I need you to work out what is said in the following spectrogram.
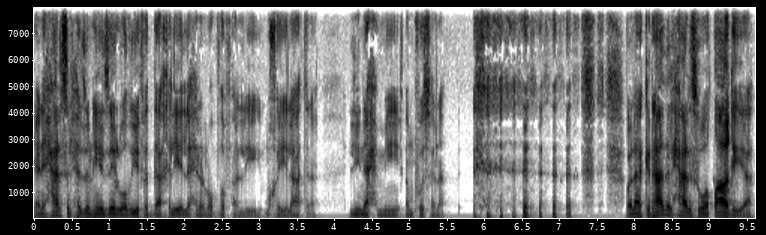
يعني حارس الحزن هي زي الوظيفة الداخلية اللي إحنا نوظفها لمخيلاتنا لنحمي أنفسنا. ولكن هذا الحارس هو طاغية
